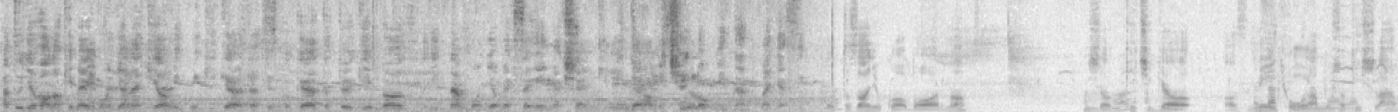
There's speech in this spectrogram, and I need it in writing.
Hát ugye van, aki megmondja neki, amit mi kikeltetünk a keltetőgépbe, az itt nem mondja meg szegénynek senki. Minden, ami csillog, mindent megeszik. Ott az anyuka a barna, és a kicsike a, az négy hónapos a kisláma.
